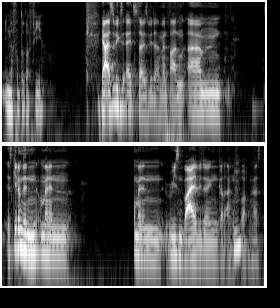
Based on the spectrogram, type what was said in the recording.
in der Fotografie? Ja, also wie gesagt, jetzt habe ich es wieder, mein Faden. Ähm, es geht um, den, um, einen, um einen Reason Why, wie du ihn gerade mhm. angesprochen mhm. hast.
